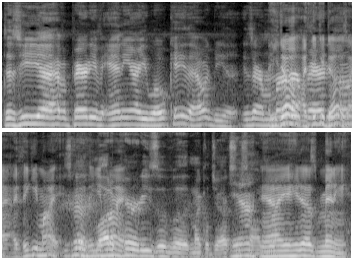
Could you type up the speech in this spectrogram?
Does he uh, have a parody of Annie? Are you okay? That would be a. Is there a murder? He does. I think he does. I, I think he might. He's got I a think he lot of might. parodies of uh, Michael Jackson Yeah. songs. Yeah, he does many.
